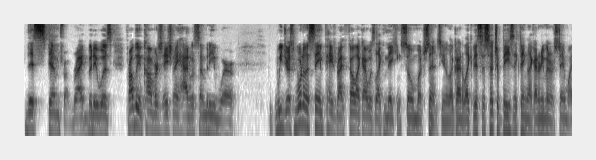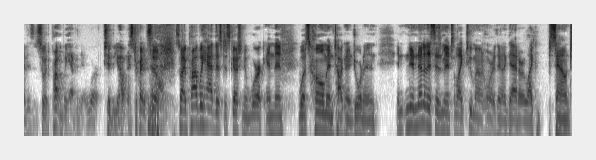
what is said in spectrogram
this stemmed from, right? But it was probably a conversation I had with somebody where we just weren't on the same page, but I felt like I was like making so much sense. You know, like I like this is such a basic thing. Like I don't even understand why this is. So it probably happened at work, to be honest, right? So so I probably had this discussion at work, and then was home and talking to Jordan, and and none of this is meant to like to my own horn or anything like that, or like sound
